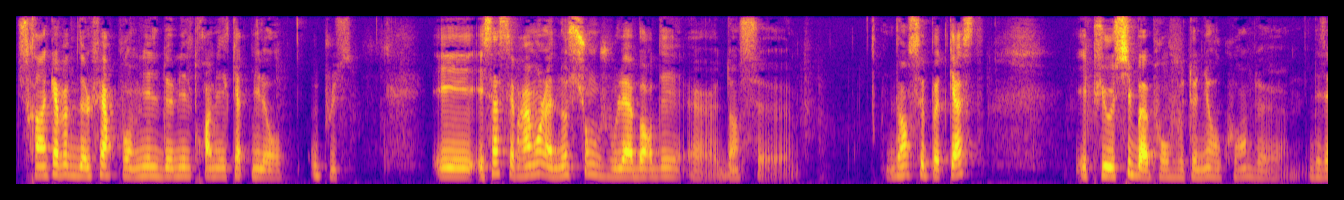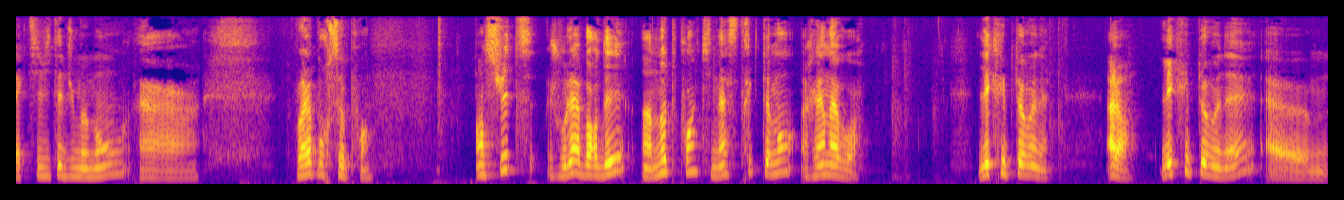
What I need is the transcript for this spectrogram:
tu seras incapable de le faire pour 1000, 2000, 3000, 4000 euros ou plus. Et, ça, c'est vraiment la notion que je voulais aborder euh, dans, ce, podcast. Et puis aussi bah, pour vous tenir au courant de, des activités du moment. Euh, voilà pour ce point. Ensuite, je voulais aborder un autre point qui n'a strictement rien à voir. Les crypto-monnaies. Alors, les crypto-monnaies, euh,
